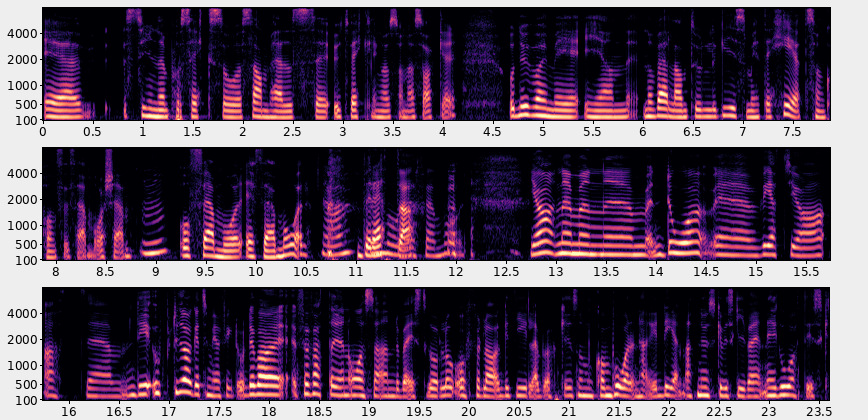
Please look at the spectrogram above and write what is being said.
Eh, synen på sex och samhällsutveckling och sådana saker. Och du var ju med i en novellantologi som heter Het som kom för fem år sedan. Mm. Och fem år är fem år. Ja, Fem år, Berätta. är fem år. Ja, nej men ehm, då eh, vet jag att ehm, det uppdraget som jag fick då, det var författaren Åsa Anderberg Strollo och förlaget Gilla Böcker som kom på den här idén att nu ska vi skriva en erotisk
